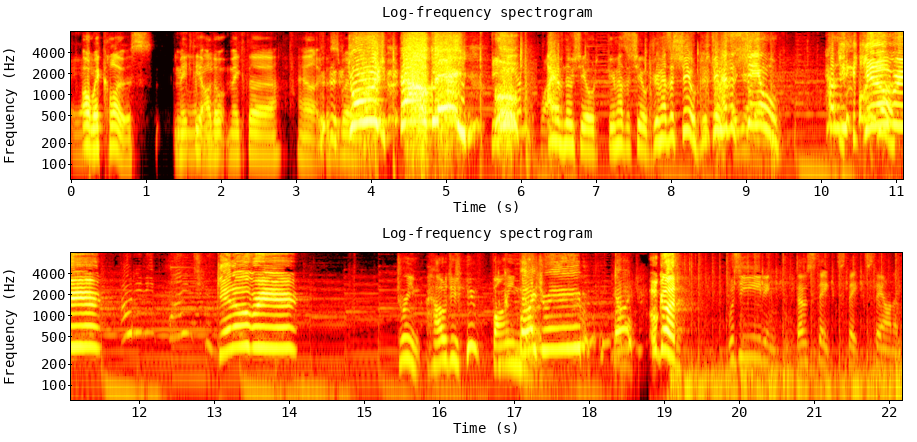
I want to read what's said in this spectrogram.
Okay? Oh, we're close. Make the other, make the. Yeah, like, this is where George, help me! Do you see him? I have no shield. Dream has a shield. Dream has a shield. Dream has a shield. How did he find Get over us? here! How did he find you? Get over here! Dream, how did you find My us? dream! Oh My Oh god! Was he eating? That was steak. Steak. Stay on him.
